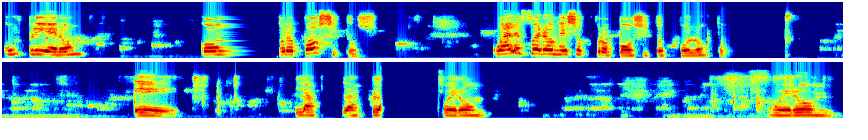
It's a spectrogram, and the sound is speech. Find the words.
cumplieron con propósitos. ¿Cuáles fueron esos propósitos por los eh, las, las plagas fueron fueron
